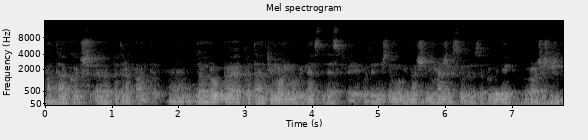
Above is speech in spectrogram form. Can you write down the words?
а також е, петрафанти. До групи протантів можемо віднести 10 видів. У технічному відношенні в межах заповідних урочищ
